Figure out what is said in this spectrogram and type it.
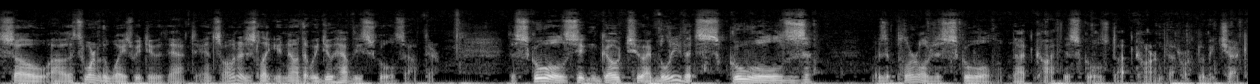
So uh, that's one of the ways we do that. And so I want to just let you know that we do have these schools out there. The schools you can go to, I believe it's schools. Is it plural or just school.com? schools.carm.org. Let me check.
